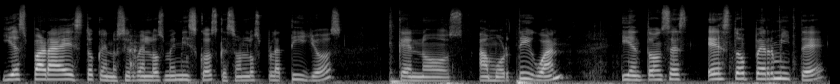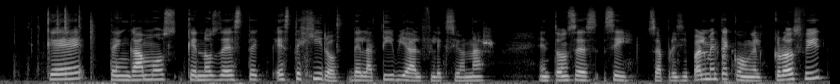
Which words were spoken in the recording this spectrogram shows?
y es para esto que nos sirven los meniscos, que son los platillos que nos amortiguan y entonces esto permite que tengamos, que nos dé este, este giro de la tibia al flexionar. Entonces, sí, o sea, principalmente con el CrossFit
